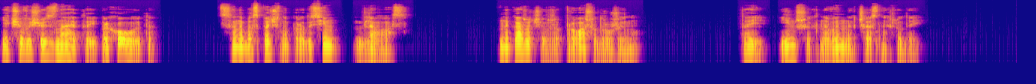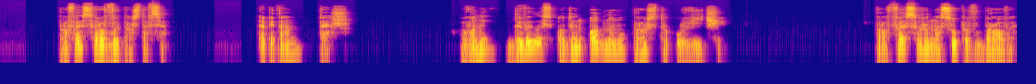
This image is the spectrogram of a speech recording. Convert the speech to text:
Якщо ви щось знаєте і приховуєте, це небезпечно передусім для вас, не кажучи вже про вашу дружину та й інших невинних чесних людей. Професор випростався. Капітан теж. Вони дивились один одному просто у вічі. Професор насупив брови.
